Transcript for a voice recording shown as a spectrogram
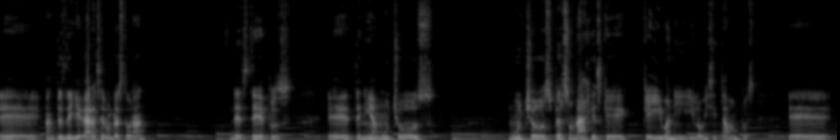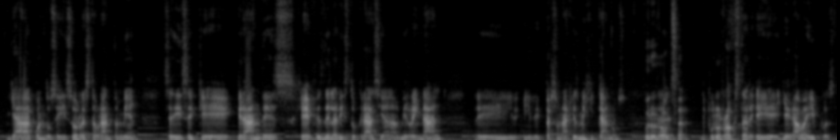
eh, antes de llegar a ser un restaurante, de este, pues eh, tenía muchos, muchos personajes que, que iban y, y, lo visitaban, pues. Eh, ya cuando se hizo restaurante también, se dice que grandes jefes de la aristocracia virreinal y de personajes mexicanos. Puro rockstar. Puro rockstar llegaba ahí, pues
